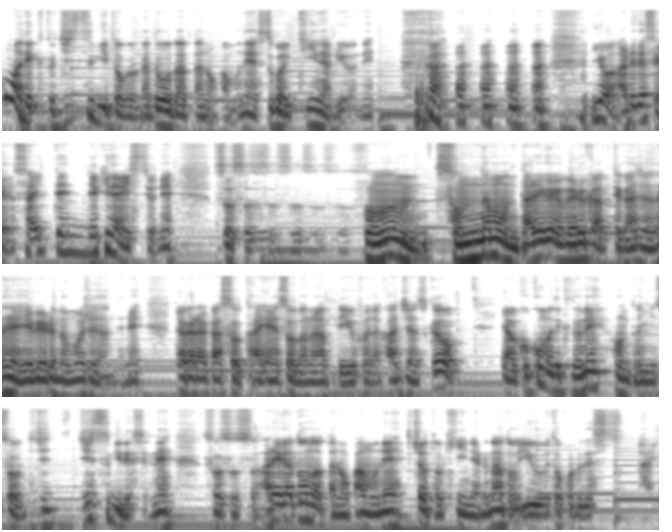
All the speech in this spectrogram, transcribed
こまでいくと実技とかがどうだったのかもね、すごい気になるよね。要はあれですよね、採点できないですよね。そうそうそうそうそうそう。そんそんなもん誰が読めるかって感じのね、レベルの文字なんでね、なかなかそう大変そうだなっていう風な感じなんですけど、いや、ここまでいくとね、本当にそう、実技ですよね。そうそうそう。あれがどうなったのかもね、ちょっと気になるなというところです。はい。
